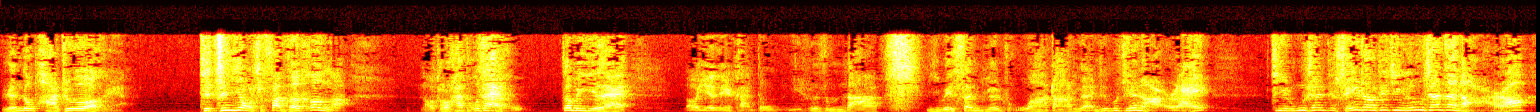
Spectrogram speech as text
人都怕这个呀。这真要是犯犯横啊，老头还不在乎。这么一来，老爷子也感动。你说这么大一位三绝主啊，大远这不接哪儿来？祭龙山这谁让这祭龙山在哪儿啊？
